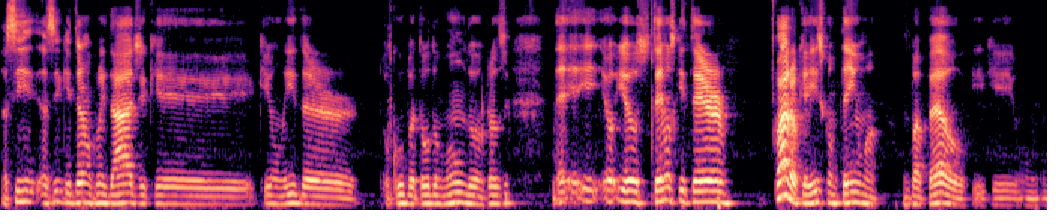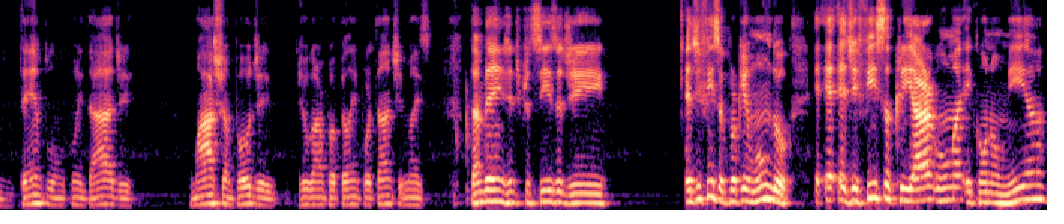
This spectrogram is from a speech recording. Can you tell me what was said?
Assim, assim que tem uma comunidade que, que um líder ocupa todo mundo, e, e, e, temos que ter, claro que isso contém uma, um papel, que, que um, um templo, uma comunidade, um ashram pode jogar um papel importante, mas também a gente precisa de. É difícil, porque o mundo. É, é, é difícil criar uma economia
